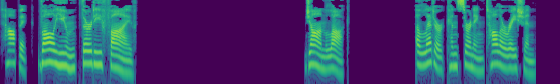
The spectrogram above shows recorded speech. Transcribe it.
Topic. Volume 35 John Locke. A Letter Concerning Toleration.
